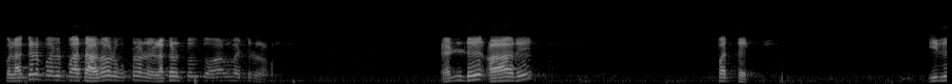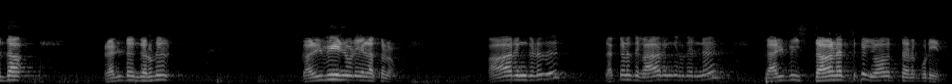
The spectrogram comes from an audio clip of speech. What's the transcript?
இப்போ லக்ன பரல் பார்த்தா அதோட விட்டுறணும் லக்னம் தூக்கி ஓரமாக வச்சிடணும் ரெண்டு ஆறு பத்து. இதுதான் ரெண்டுங்கிறது கல்வியினுடைய லக்கணம். ஆறுங்கிறது லக்கணத்துக்கு ஆறுங்கிறது என்ன? கல்வி ஸ்தானத்துக்கு யோகம் தரக்கூடியது.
